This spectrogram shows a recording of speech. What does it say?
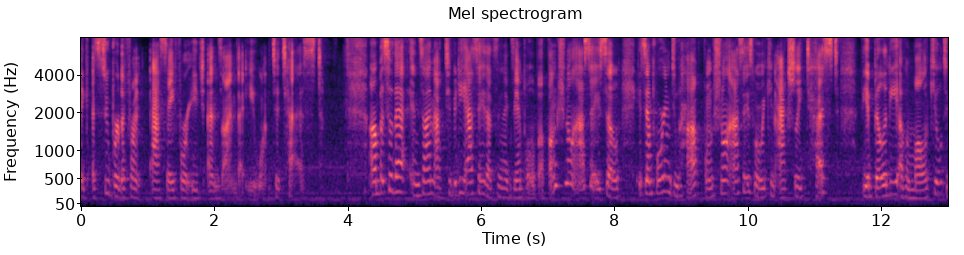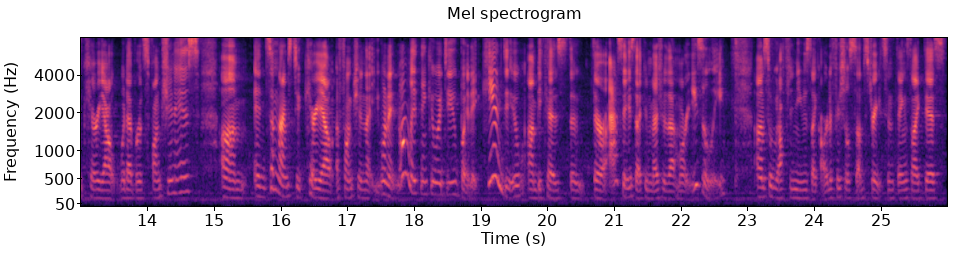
like a super different assay for each enzyme that you want to test. Um, but so that enzyme activity assay, that's an example of a functional assay. So it's important to have functional assays where we can actually test the ability of a molecule to carry out whatever its function is. Um, and sometimes to carry out a function that you wouldn't normally think it would do, but it can do um, because the, there are assays that can measure that more easily. Um, so we often use like artificial substrates and things like this.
